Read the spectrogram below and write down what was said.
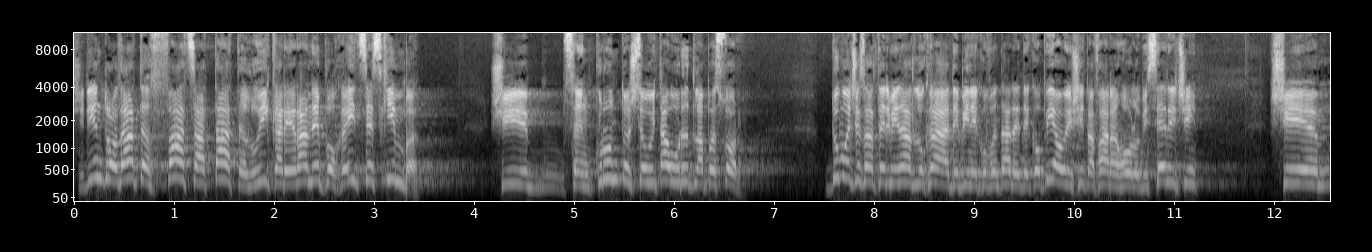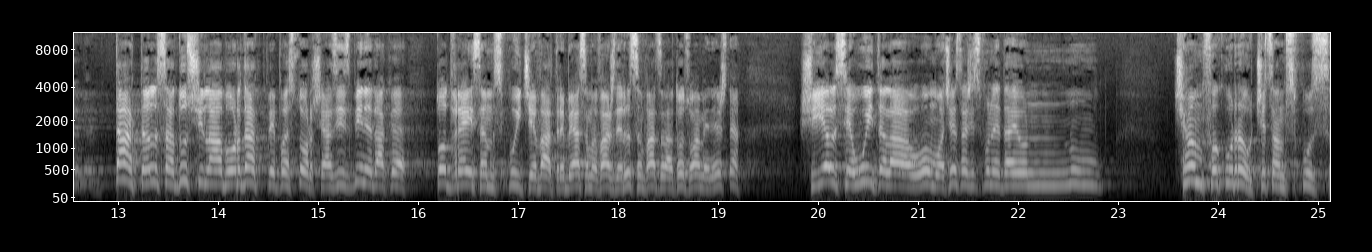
Și dintr-o dată fața tatălui, care era nepocăit, se schimbă. Și se încruntă și se uita urât la păstor. După ce s-a terminat lucrarea de binecuvântare de copii, au ieșit afară în holul bisericii și tatăl s-a dus și l-a abordat pe păstor și a zis, bine, dacă tot vrei să-mi spui ceva, trebuia să mă faci de râs în fața la toți oamenii ăștia? Și el se uită la omul acesta și spune, dar eu nu... Ce-am făcut rău? Ce ți-am spus?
